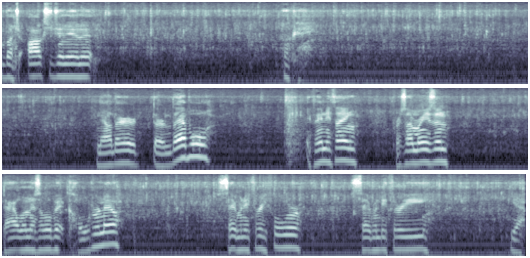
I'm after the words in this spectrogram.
a bunch of oxygen in it. Okay. Now they're they're level. If anything, for some reason, that one is a little bit colder now. 73.4, 73. Yeah.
